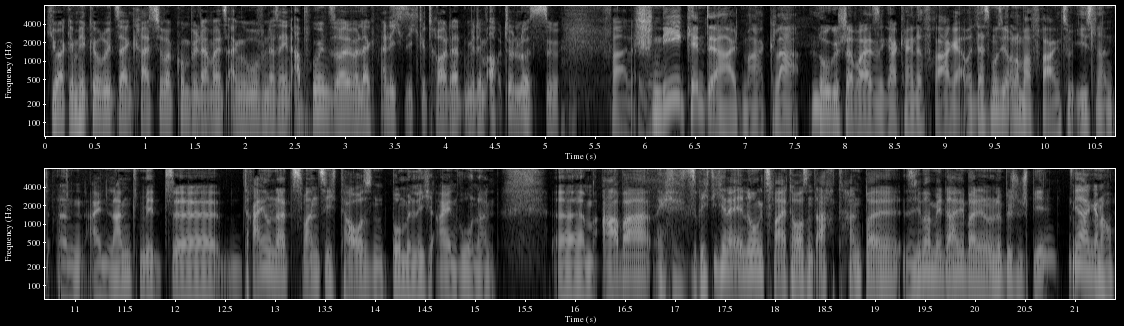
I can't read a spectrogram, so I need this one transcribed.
Joachim Hickerüth, seinen Kreisläuferkumpel, damals angerufen, dass er ihn abholen soll, weil er gar nicht sich getraut hat, mit dem Auto loszufahren. Also Schnee kennt er halt mal, klar. Logischerweise, gar keine Frage. Aber das muss ich auch nochmal fragen zu Island. Ein Land mit äh, 320.000 bummelig Einwohnern. Ähm, aber, ist richtig in Erinnerung, 2008 Handball-Silbermedaille bei den Olympischen Spielen? Ja, genau.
